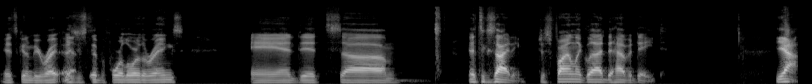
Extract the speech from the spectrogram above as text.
It's gonna be right as you said before, Lord of the Rings, and it's um it's exciting. Just finally glad to have a date. Yeah,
